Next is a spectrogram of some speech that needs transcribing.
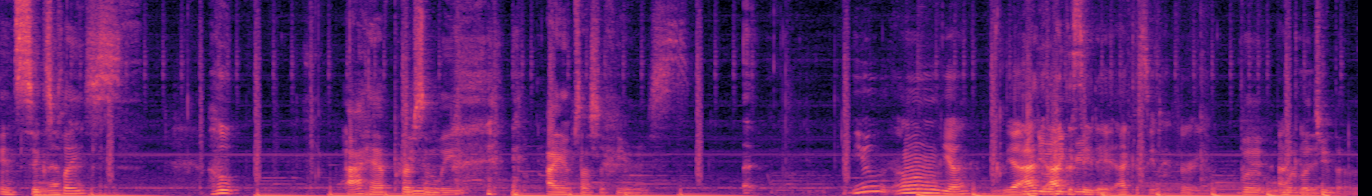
In sixth place, Who? I have personally, I am Sasha Fierce. You? Um. Yeah. Yeah. I, You I can see that. I can see that for real. But I what about you though?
